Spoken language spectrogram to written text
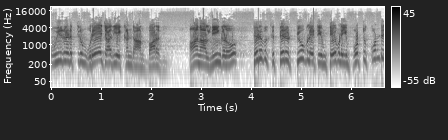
உயிர்களிடத்திலும் ஒரே ஜாதியை கண்டான் பாரதி. ஆனால் நீங்களோ தெருவுக்கு தெரு டியூப்லைட்டையும் டேபிளையும் போட்டுக்கொண்டு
